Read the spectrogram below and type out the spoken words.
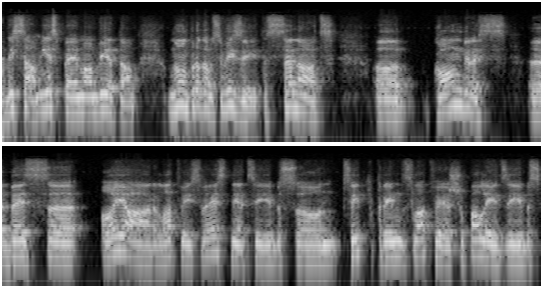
visām iespējamām vietām. Nu, un, protams, vizītes, senāts, uh, kongress uh, bez uh, Ojāra, Latvijas vēstniecības un citu trimdas latviešu palīdzības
